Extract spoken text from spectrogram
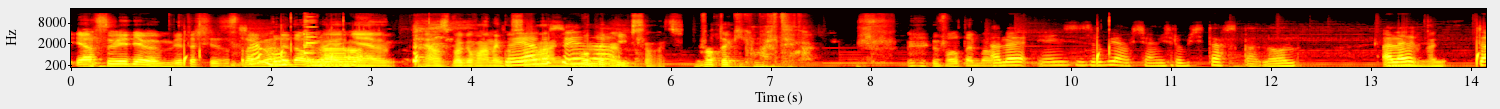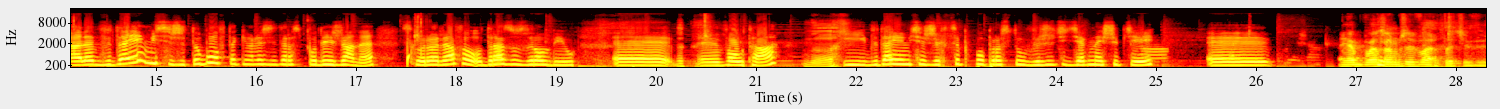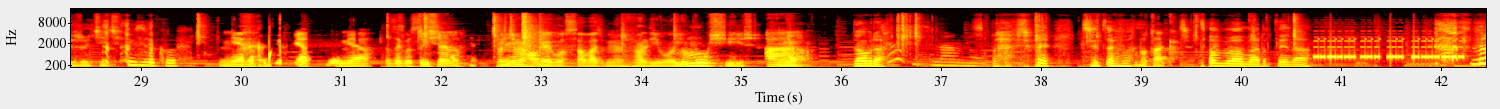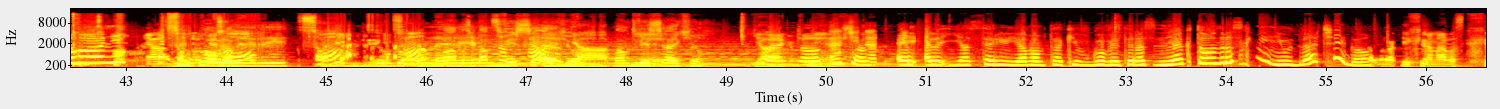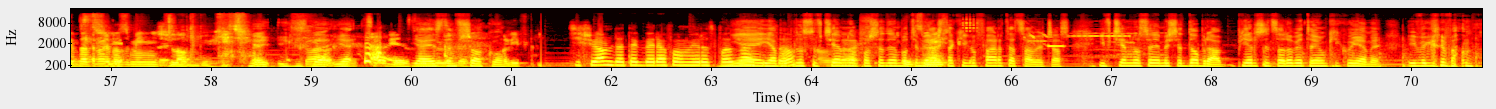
Ja w sumie nie wiem, mnie też się zastanawiam, ale dobra. No nie wiem, ja mam zbagowane To ja głosowanie. głosuję nie na- mogę głosować. Wotek i Martyna. Wotem mam. Ale ja nic nie zrobiłem, chciałam iść robić taska, lol. Ale, Mm, no to, ale wydaje mi się, że to było w takim razie teraz podejrzane, skoro Rafał od razu zrobił e, e, Wołta No. i wydaje mi się, że chce po prostu wyrzucić jak najszybciej e, A ja uważam, że warto cię wyrzucić. tych zwykłych. Nie no, to bym ja, to bym ja. Zagłosujcie. Kisiel. No nie mogę głosować, by mnie wywaliło. i- No musisz. A, Nie. Dobra, Na mnie. sprawdźmy, czy to, była- bo tak. czy to była Martyna. No nie! Ja, Dobra, Co? Co? mam, mam 200 IQ. Ja Mam 200 IQ. Ja tak, no. nie. Ej, ale ja serio, ja mam takie w głowie teraz, jak to on rozkminił, dlaczego? Dobra, I ja roz... Chyba trzeba zmienić lobby, wiecie. Ej, XD, ja, jest ja jestem w szoku. Oliwki? Ciszyłam, dlatego Rafał mnie rozpoznał, Nie, ja co? po prostu w ciemno poszedłem, bo ty miałeś takiego farta cały czas. I w ciemno sobie myślę, dobra, pierwszy co robię, to ją kikujemy. I wygrywam.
